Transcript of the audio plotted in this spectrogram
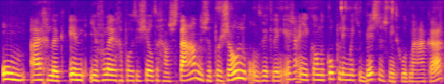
om eigenlijk in je volledige potentieel te gaan staan. Dus de persoonlijke ontwikkeling is er en je kan de koppeling met je business niet goed maken.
